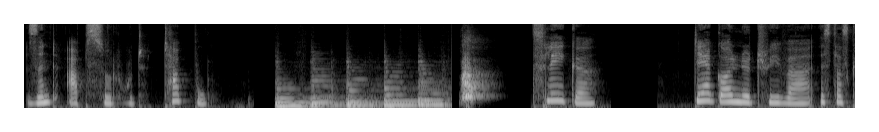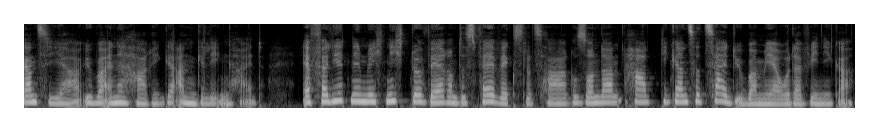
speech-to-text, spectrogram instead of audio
sind absolut tabu. Pflege. Der Golden Retriever ist das ganze Jahr über eine haarige Angelegenheit. Er verliert nämlich nicht nur während des Fellwechsels Haare, sondern hat die ganze Zeit über mehr oder weniger.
